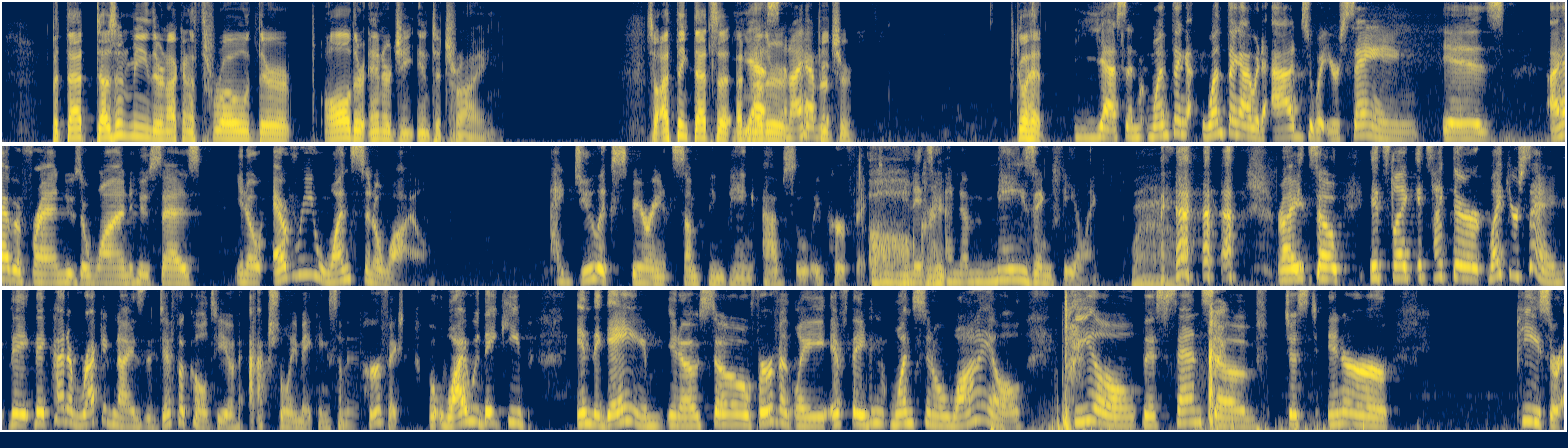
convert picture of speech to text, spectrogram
But that doesn't mean they're not going to throw their all their energy into trying. So I think that's a, another yes, and I have feature. A, Go ahead. Yes, and one thing one thing I would add to what you're saying is I have a friend who's a one who says, you know, every once in a while I do experience something being absolutely perfect. Oh, and it's great. an amazing feeling. Wow. right so it's like it's like they're like you're saying they they kind of recognize the difficulty of actually making something perfect but why would they keep in the game you know so fervently if they didn't once in a while feel this sense of just inner peace or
